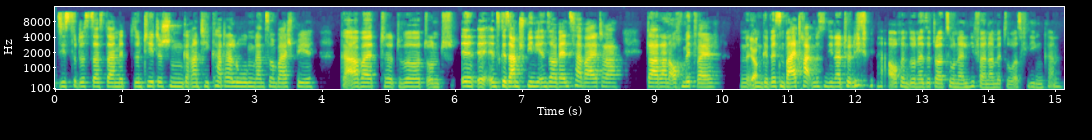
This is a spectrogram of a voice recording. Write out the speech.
Siehst du das, dass da mit synthetischen Garantiekatalogen dann zum Beispiel gearbeitet wird und in, äh, insgesamt spielen die Insolvenzverwalter da dann auch mit, weil einen, ja. gewissen Beitrag müssen die natürlich auch in so einer Situation dann liefern, damit sowas fliegen kann.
